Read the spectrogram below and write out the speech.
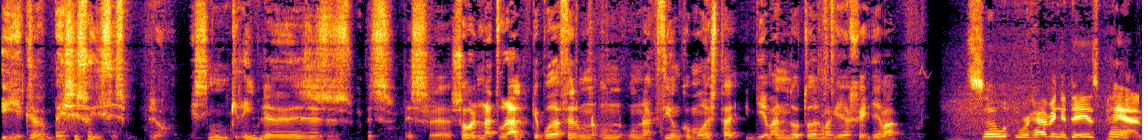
Y claro, ves eso y dices, pero es increíble, es, es- es- es, eh, sobrenatural que pueda hacer una, un- una acción como esta llevando todo el maquillaje que lleva. So we're having a day as Pan.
